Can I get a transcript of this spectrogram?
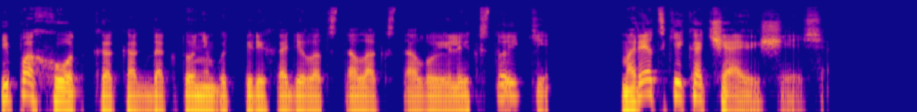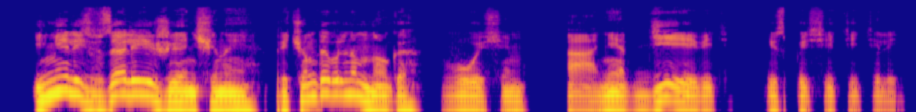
и походка, когда кто-нибудь переходил от стола к столу или к стойке, моряцки качающаяся. Имелись в зале и женщины, причем довольно много, восемь, а, нет, девять из посетителей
